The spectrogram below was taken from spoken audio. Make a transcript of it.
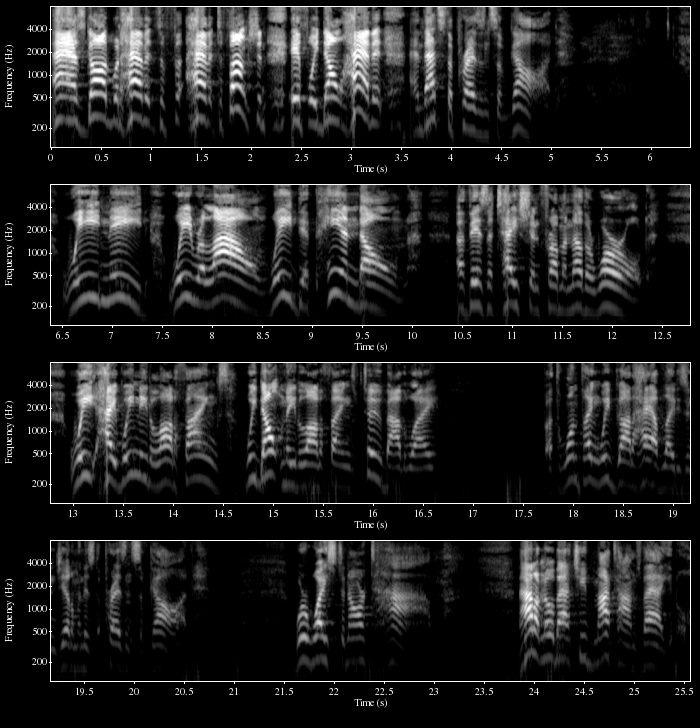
as God would have it to have it to function if we don't have it, and that's the presence of God. We need, we rely on, we depend on a visitation from another world. We, hey, we need a lot of things. We don't need a lot of things, too, by the way. But the one thing we've got to have, ladies and gentlemen, is the presence of God. We're wasting our time. Now, I don't know about you, but my time's valuable.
